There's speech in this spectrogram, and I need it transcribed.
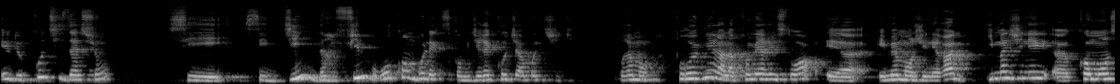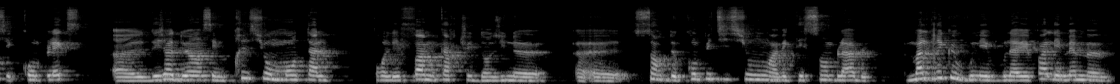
et de cotisation, c'est digne d'un film rocambolesque, comme dirait Koja Monchik. Vraiment. Pour revenir à la première histoire, et, euh, et même en général, imaginez euh, comment c'est complexe. Euh, déjà, de un, c'est une pression mentale pour les femmes, car tu es dans une sorte de compétition avec tes semblables. Malgré que vous n'avez pas les mêmes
